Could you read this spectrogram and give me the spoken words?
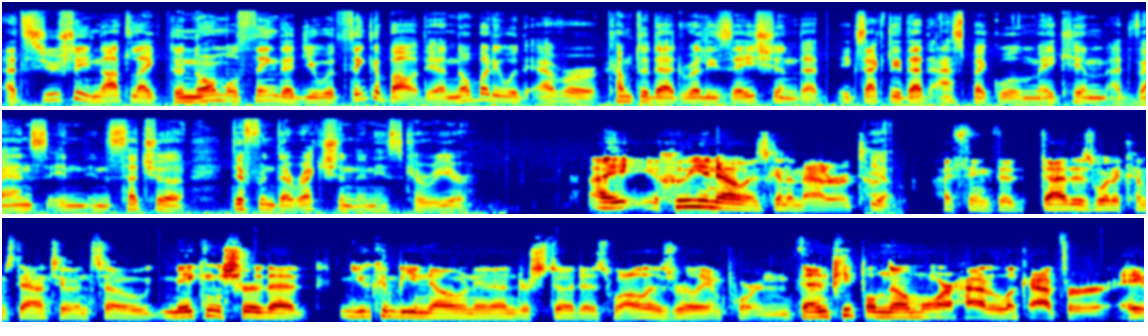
that's usually not like the normal thing that you would think about. Yeah, nobody would ever come to that realization that exactly that aspect will make him advance in, in such a different direction in his career. I who you know is going to matter a ton. Yeah. I think that that is what it comes down to. And so making sure that you can be known and understood as well is really important. Then people know more how to look out for, hey,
